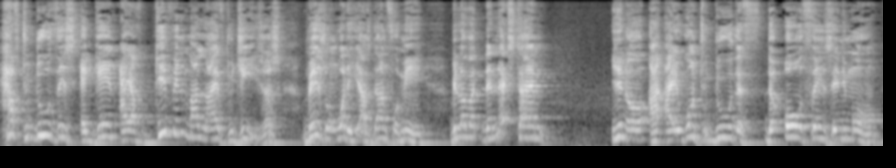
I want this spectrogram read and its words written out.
have to do this again, I have given my life to Jesus based on what he has done for me, beloved, the next time you know I, I want to do the the old things anymore,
